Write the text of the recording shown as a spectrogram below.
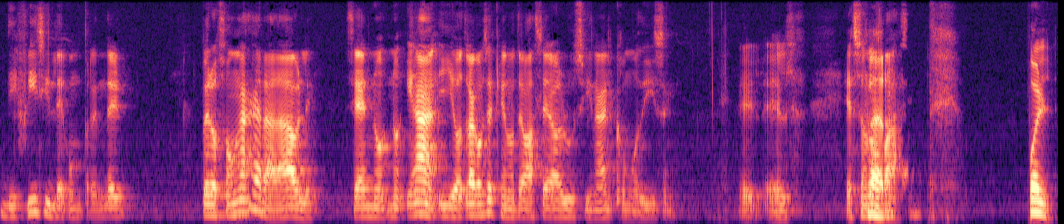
difíciles de comprender, pero son agradables. O sea, no, no, ah, y otra cosa es que no te va a hacer alucinar, como dicen. eso no pasa. Paul,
